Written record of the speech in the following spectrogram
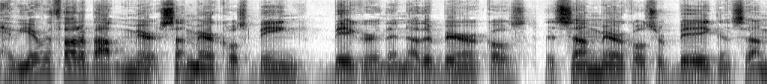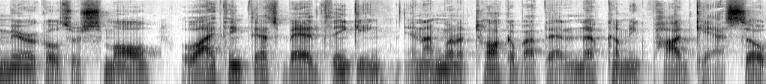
Have you ever thought about mir- some miracles being bigger than other miracles? That some miracles are big and some miracles are small? Well, I think that's bad thinking, and I'm going to talk about that in an upcoming podcast. So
